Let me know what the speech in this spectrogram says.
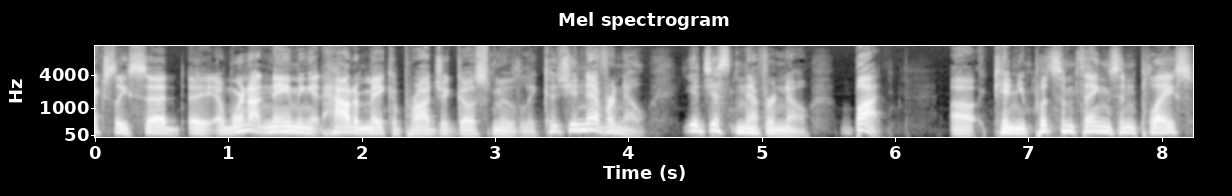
actually said uh, we're not naming it "How to Make a Project Go Smoothly" because you never know. You just never know. But uh, can you put some things in place?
